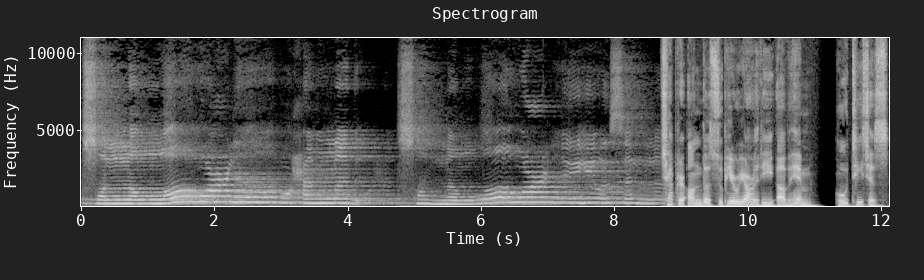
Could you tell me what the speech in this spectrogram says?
صلى الله على محمد صلى الله عليه وسلم Chapter on the superiority of him who teaches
